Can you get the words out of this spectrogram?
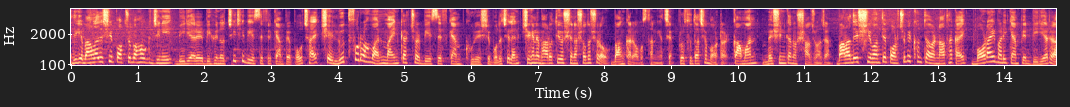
এদিকে বাংলাদেশি পত্রবাহক যিনি বিডিআর এর বিভিন্ন চিঠি বিএসএফ এর ক্যাম্পে পৌঁছায়, সেই লুৎফুর রহমান মাইনকারচর বিএসএফ ক্যাম্প ঘুরে এসে বলেছিলেন, সেখানে ভারতীয় সেনা সদস্যরাও বাংকারে অবস্থান নিয়েছে প্রস্তুত আছে মর্টার, কামান, মেশিন গান ও সাজোয়াজান। বাংলাদেশ সীমান্তে পর্যবেক্ষণ টাওয়ার না থাকায় বড়াই বাড়ি ক্যাম্পের বিডিআররা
